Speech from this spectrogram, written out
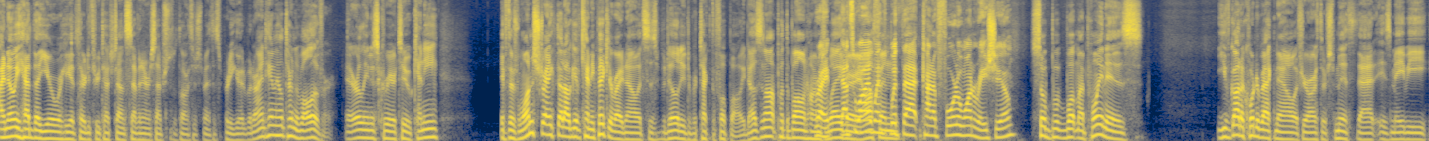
I know he had the year where he had 33 touchdowns, seven interceptions with Arthur Smith. It's pretty good. But Ryan Tannehill turned the ball over early in his career too. Kenny, if there's one strength that I'll give Kenny Pickett right now, it's his ability to protect the football. He does not put the ball in harm's Right. way. That's why I went with that kind of four to one ratio. So, but what my point is, you've got a quarterback now, if you're Arthur Smith, that is maybe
